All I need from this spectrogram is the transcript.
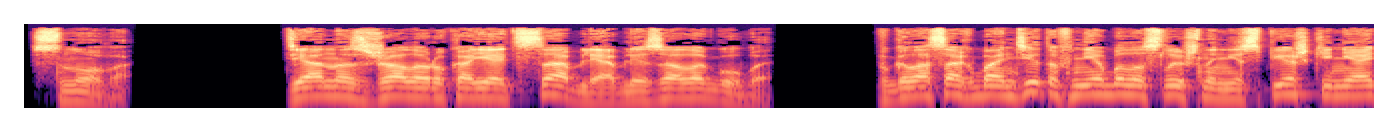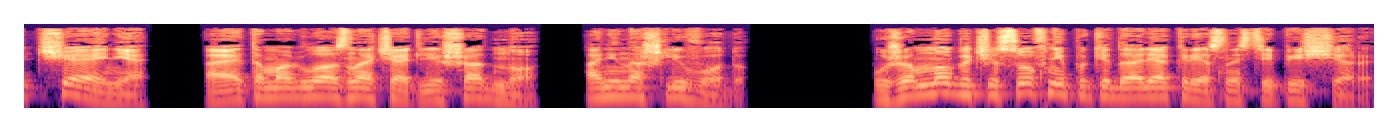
Снова. Диана сжала рукоять сабли, облизала губы. В голосах бандитов не было слышно ни спешки, ни отчаяния, а это могло означать лишь одно – они нашли воду уже много часов не покидали окрестности пещеры.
